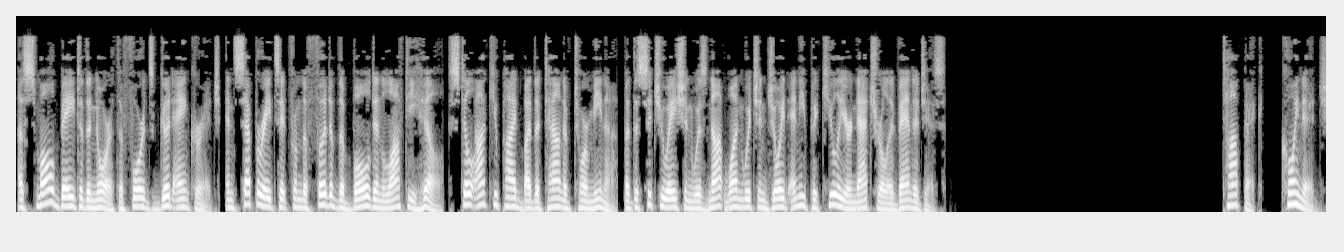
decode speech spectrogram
A small bay to the north affords good anchorage, and separates it from the foot of the bold and lofty hill, still occupied by the town of Taormina, but the situation was not one which enjoyed any peculiar natural advantages. Coinage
